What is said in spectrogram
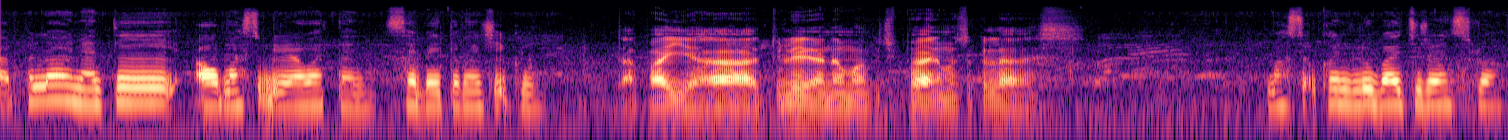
Tak apalah, nanti awak masuk di rawatan. Saya beritahu dengan cikgu. Tak payah. Tulislah nama aku cepat nak masuk kelas. Masukkan dulu baju dan seluar.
